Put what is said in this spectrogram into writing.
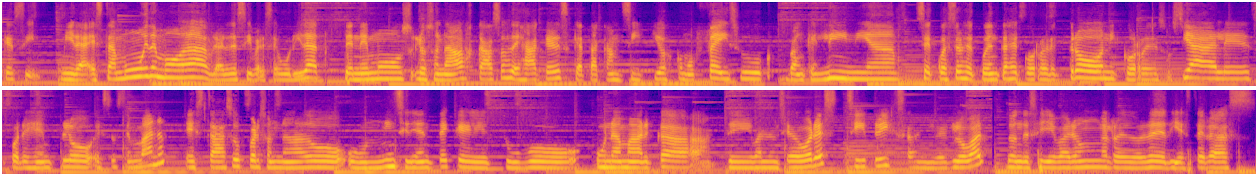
que sí. Mira, está muy de moda hablar de ciberseguridad. Tenemos los sonados casos de hackers que atacan sitios como Facebook, banca en línea, secuestros de cuentas de correo electrónico, redes sociales. Por ejemplo, esta semana está subpersonado un incidente que tuvo una marca de balanceadores, Citrix, a nivel global, donde se llevaron alrededor de 10 teras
